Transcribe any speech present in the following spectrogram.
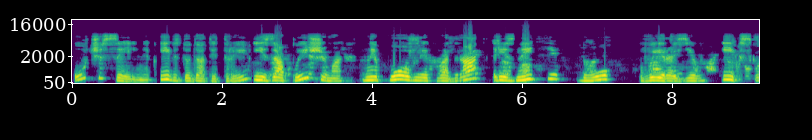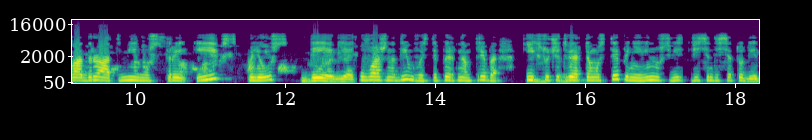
у чисельник. х додати 3 і запишемо неповний квадрат різниці двох виразів. Х квадрат мінус 3х плюс 9. Уважно дивимось, тепер нам треба х у четвертому степені мінус 81.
